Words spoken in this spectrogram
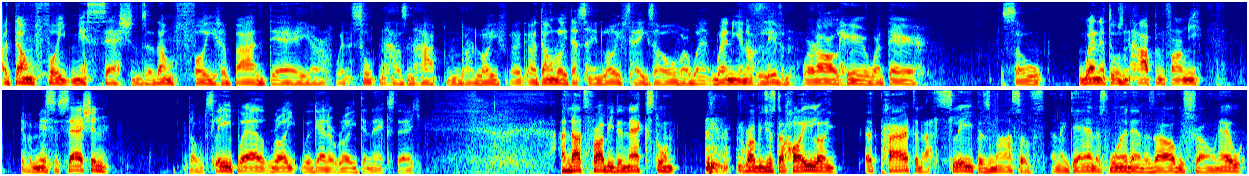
I don't fight missed sessions. I don't fight a bad day or when something hasn't happened or life. I, don't like that saying life takes over. When when you're not living, we're all here. We're there. So when it doesn't happen for me, if I miss a session, don't sleep well. Right, we'll get it right the next day. And that's probably the next one. probably just a highlight. A part of that sleep is massive. And again, it's one of them is always thrown out.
